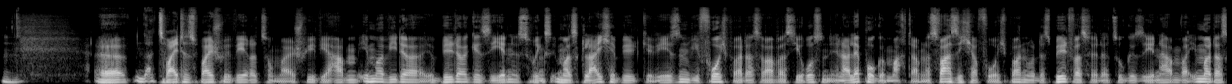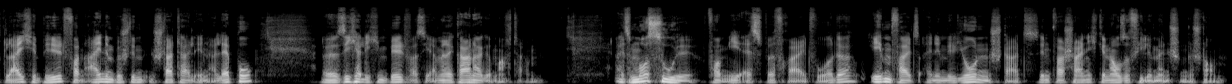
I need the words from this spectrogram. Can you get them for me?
Mhm. Äh, ein zweites Beispiel wäre zum Beispiel, wir haben immer wieder Bilder gesehen, ist übrigens immer das gleiche Bild gewesen, wie furchtbar das war, was die Russen in Aleppo gemacht haben. Das war sicher furchtbar, nur das Bild, was wir dazu gesehen haben, war immer das gleiche Bild von einem bestimmten Stadtteil in Aleppo. Äh, sicherlich ein Bild, was die Amerikaner gemacht haben. Als Mosul vom IS befreit wurde, ebenfalls eine Millionenstadt, sind wahrscheinlich genauso viele Menschen gestorben.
